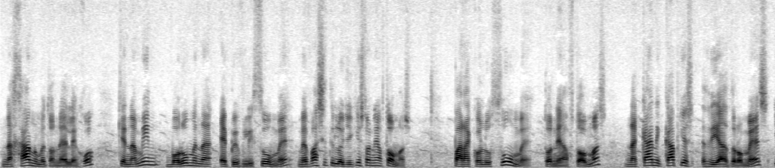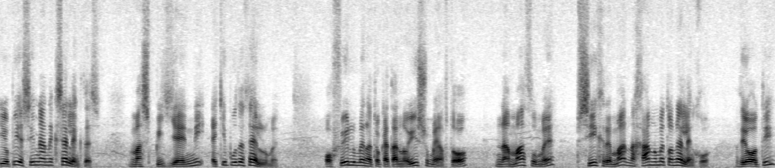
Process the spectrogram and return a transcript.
να χάνουμε τον έλεγχο και να μην μπορούμε να επιβληθούμε με βάση τη λογική στον εαυτό μας. Παρακολουθούμε τον εαυτό μας να κάνει κάποιες διαδρομές οι οποίες είναι ανεξέλεγκτες. Μας πηγαίνει εκεί που δεν θέλουμε. Οφείλουμε να το κατανοήσουμε αυτό, να μάθουμε ψύχρεμα να χάνουμε τον έλεγχο. Διότι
